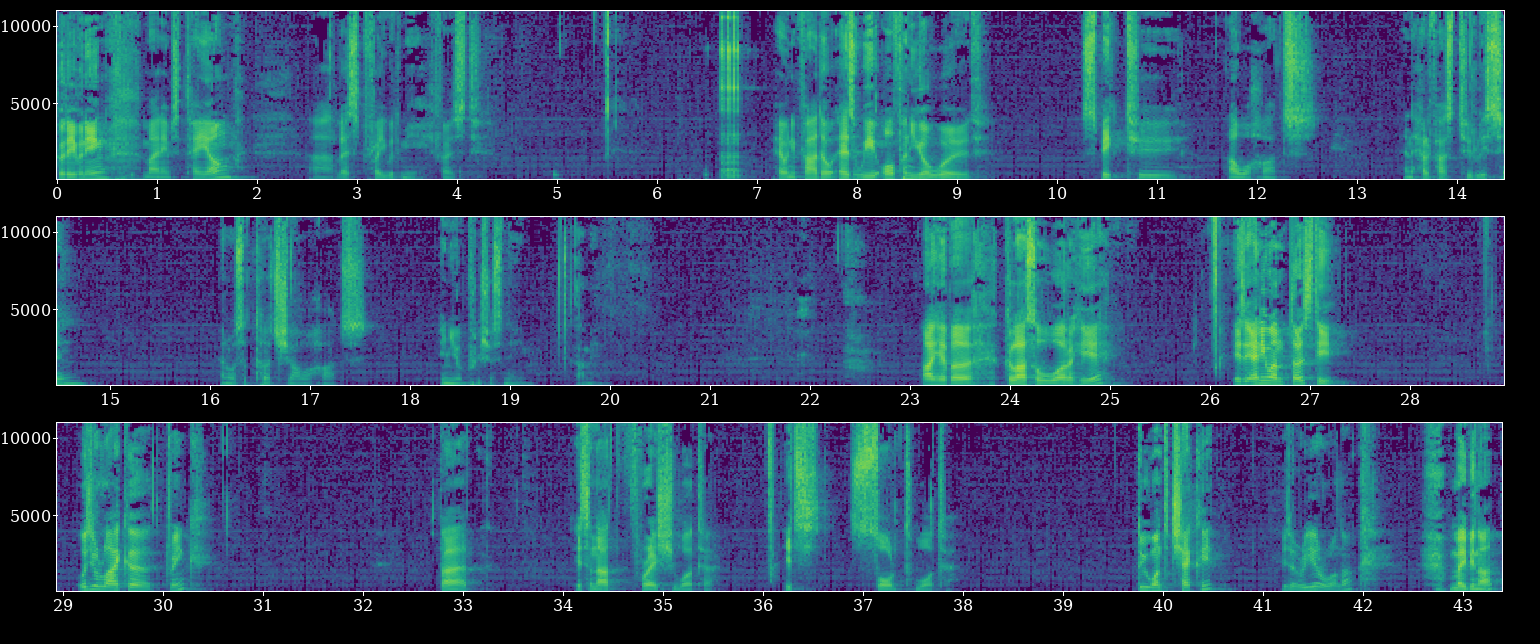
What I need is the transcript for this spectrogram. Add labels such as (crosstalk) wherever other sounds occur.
Good evening. My name is Taeyong. Uh, let's pray with me first. Heavenly Father, as we open your word, speak to our hearts and help us to listen and also touch our hearts. In your precious name. Amen. I have a glass of water here. Is anyone thirsty? Would you like a drink? But it's not fresh water, it's salt water. Do you want to check it? Is it real or not? (laughs) Maybe not.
